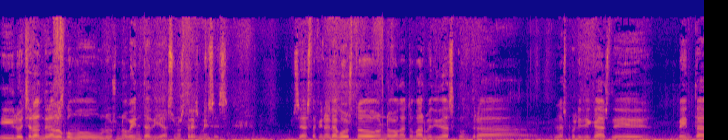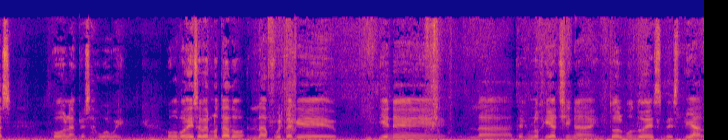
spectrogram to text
y lo echaran de lado como unos 90 días, unos 3 meses. O sea, hasta final de agosto no van a tomar medidas contra las políticas de ventas con la empresa Huawei. Como podéis haber notado, la fuerza que tiene la tecnología china en todo el mundo es bestial.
